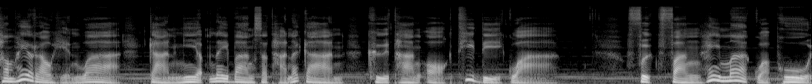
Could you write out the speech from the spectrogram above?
ทำให้เราเห็นว่าการเงียบในบางสถานการณ์ คือทางออกที่ดีกว่า ฝึกฟังให้มากกว่าพูด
